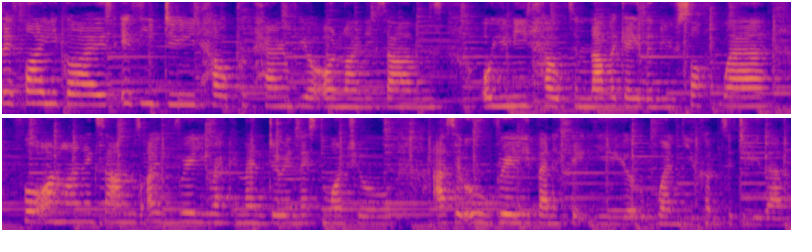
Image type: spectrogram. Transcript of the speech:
So finally guys, if you do need help preparing for your online exams or you need help to navigate the new software for online exams, I really recommend doing this module as it will really benefit you when you come to do them.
